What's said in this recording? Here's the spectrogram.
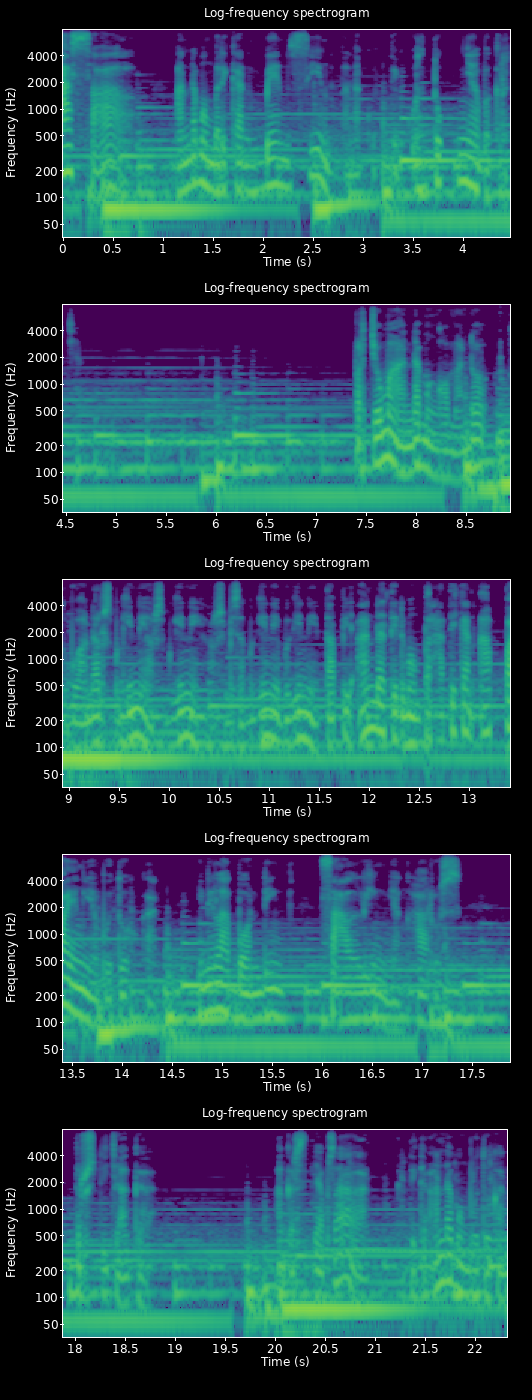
Asal Anda memberikan bensin tanda kutip untuknya bekerja. Percuma Anda mengkomando tubuh Anda harus begini, harus begini, harus bisa begini, begini, tapi Anda tidak memperhatikan apa yang ia butuhkan. Inilah bonding saling yang harus terus dijaga agar setiap saat ketika Anda membutuhkan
